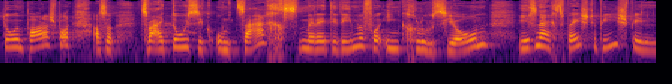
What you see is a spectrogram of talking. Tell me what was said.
Du im Parasport. Also 2006, wir reden immer von Inklusion. Ihr seid eigentlich das beste Beispiel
